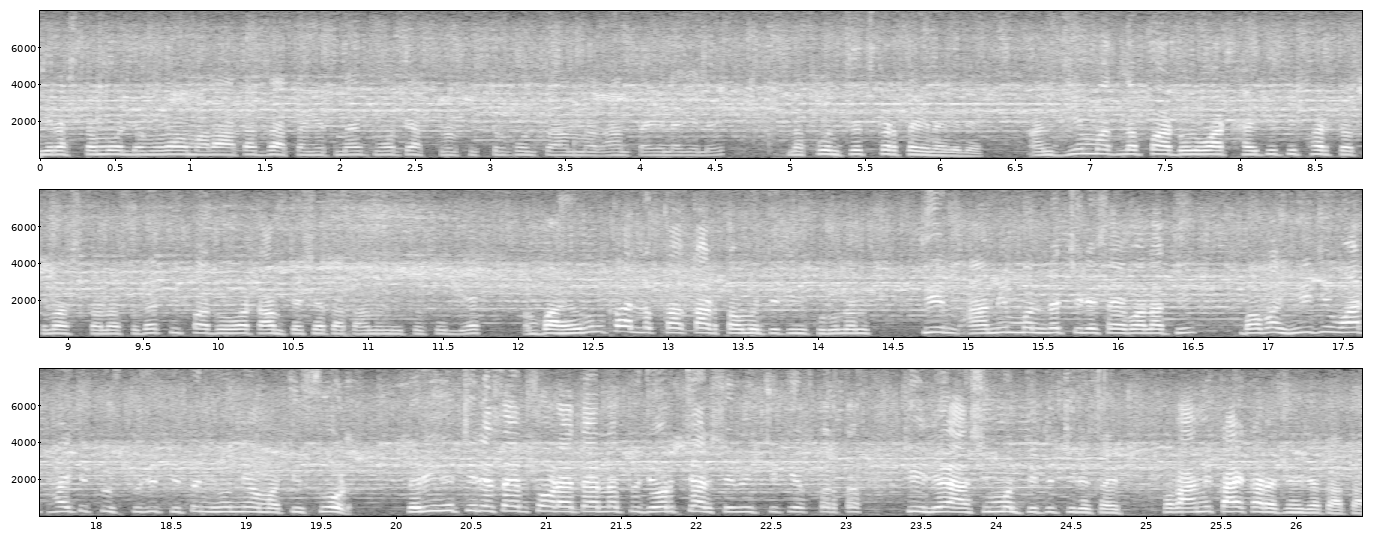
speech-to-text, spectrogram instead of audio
ही रस्ता मोडल्यामुळं आम्हाला आता जाता येत नाही किंवा ट्रॅक्टर फिक्टर कोणतं आणणार आणता येणार गेलंय. ना कोणतंच करता येणार गेलंय. आणि जी मधला पाडोळ वाट आहे ती ती फारटातून असताना सुद्धा ती पाडोळ वाट आमच्या शेतात आणून इथं सोडली आहे. आणि बाहेरून काढलं का काढता म्हणते ती इकडून. आणि ती आम्ही म्हणलं चिले साहेबाला ती बाबा ही जी वाट आहे ती तुझ तुझी तिथं नेऊन नियमाची सोड. तरी हे चिले साहेब सोडायला नाही. तुझ्यावर चारशे वीसची केस करता केली आहे अशी म्हणते ती चिले साहेब. मग आम्ही काय करायचं ह्याच्यात आता?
